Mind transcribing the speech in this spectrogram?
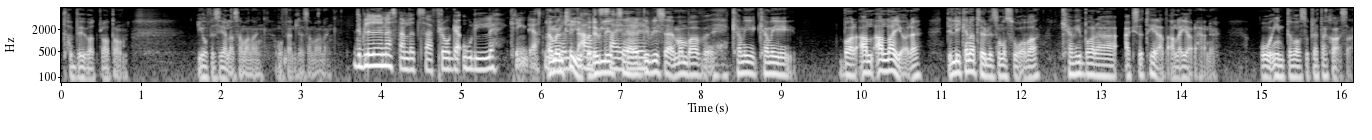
tabu att prata om i officiella sammanhang, offentliga sammanhang. Det blir ju nästan lite så här fråga Olle kring det. Att man Ja men blir typ. lite det blir lite så här, det blir så här, man bara, kan vi, kan vi bara, all, alla gör det. Det är lika naturligt som att sova. Kan vi bara acceptera att alla gör det här nu? Och inte vara så pretentiösa.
